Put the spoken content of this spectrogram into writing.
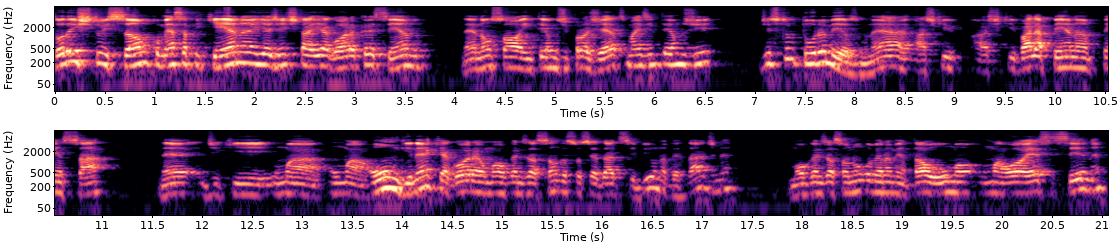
toda instituição começa pequena e a gente está aí agora crescendo né? não só em termos de projetos, mas em termos de, de estrutura mesmo. Né? Acho, que, acho que vale a pena pensar né, de que uma, uma ONG, né, que agora é uma organização da sociedade civil, na verdade, né, uma organização não governamental, uma, uma OSC, né,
